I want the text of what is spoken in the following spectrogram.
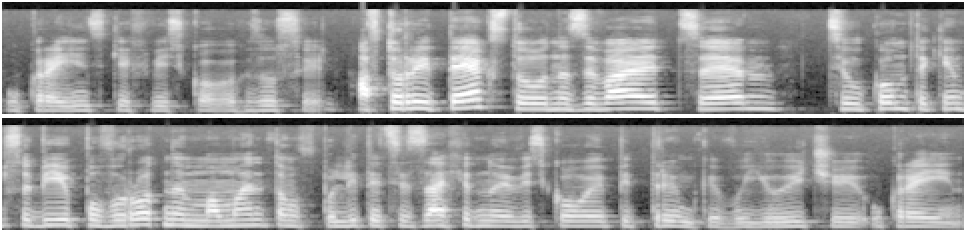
українських військових зусиль. Автори тексту називають це цілком таким собі поворотним моментом в політиці західної військової підтримки воюючої України.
